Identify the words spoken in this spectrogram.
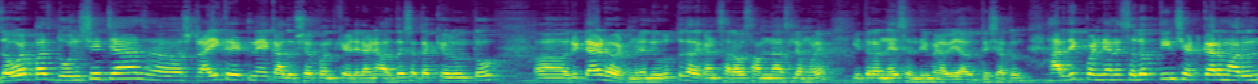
जवळपास दोनशेच्या स्ट्राईक रेटने काल ऋषभ पंत खेळलेला आणि अर्धशतक खेळून तो रिटायर्ड हट म्हणजे निवृत्त झाला कारण सराव सामना असल्यामुळे इतरांनाही संधी मिळावी या उद्देशातून. हार्दिक पांड्याने सलग तीन षटकार मारून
